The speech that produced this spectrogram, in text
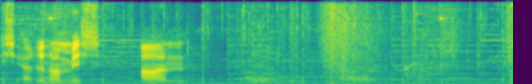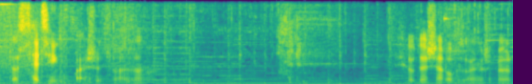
ich erinnere mich an das Setting beispielsweise. Ich glaube, der Sheriff ist angesperrt.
